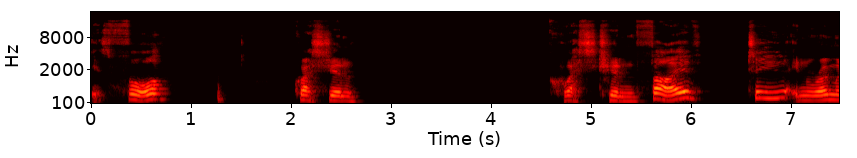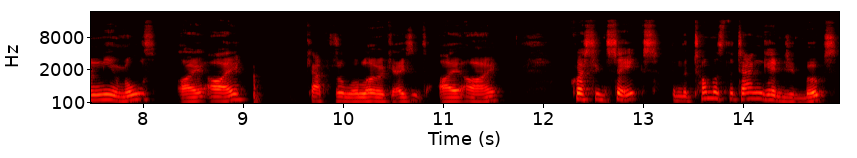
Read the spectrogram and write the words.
is 4. Question Question 5. 2 in Roman numerals, II, capital or lowercase, it's II. Question 6. In the Thomas the Tank Engine books,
